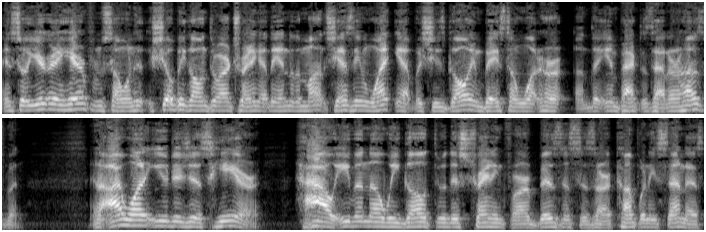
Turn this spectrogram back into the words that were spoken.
And so you're going to hear from someone who she'll be going through our training at the end of the month. She hasn't even went yet, but she's going based on what her uh, the impact has had on her husband. And I want you to just hear how, even though we go through this training for our businesses, our companies send us,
